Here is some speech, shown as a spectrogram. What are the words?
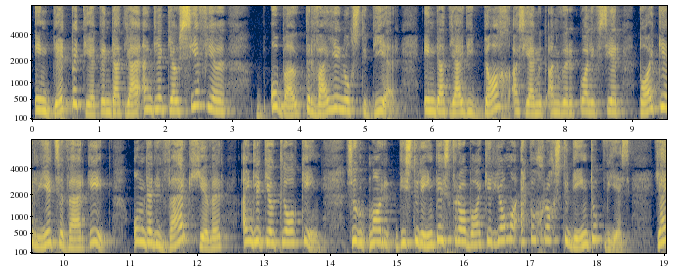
En dit beteken dat jy eintlik jou CV opbou terwyl jy nog studeer en dat jy die dag as jy met antwoorde kwalifiseer baie keer reeds 'n werk het omdat die werkgewer eintlik jou klaar ken. So maar die studente vra baie keer ja, maar ek wil graag student ook wees. Jy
